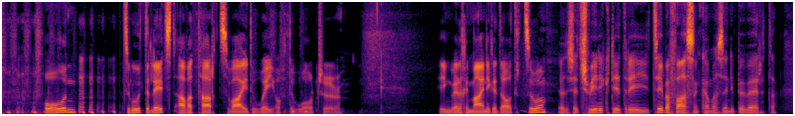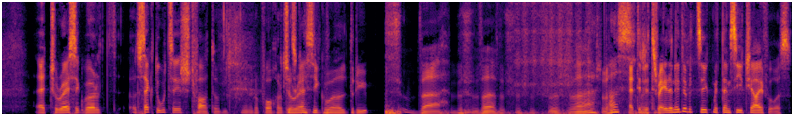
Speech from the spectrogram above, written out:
Und zu guter Letzt Avatar 2, The Way of the Water. Irgendwelche Meinungen da dazu? Ja, das ist jetzt schwierig, die drei zusammenfassen, kann man sie nicht bewerten. Äh, Jurassic World oder sag du zuerst, Fato. Jurassic World 3. Was? Hat dir der Trailer nicht überzeugt mit dem CGI-Fuß?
